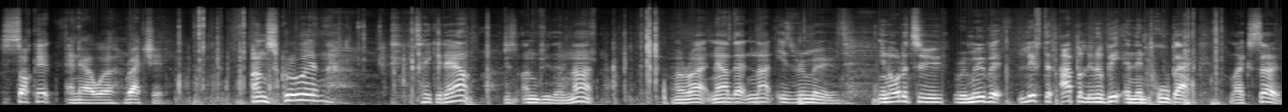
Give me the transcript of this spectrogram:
socket and our ratchet unscrew it take it out just undo the nut. All right now that nut is removed. In order to remove it lift it up a little bit and then pull back like so.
